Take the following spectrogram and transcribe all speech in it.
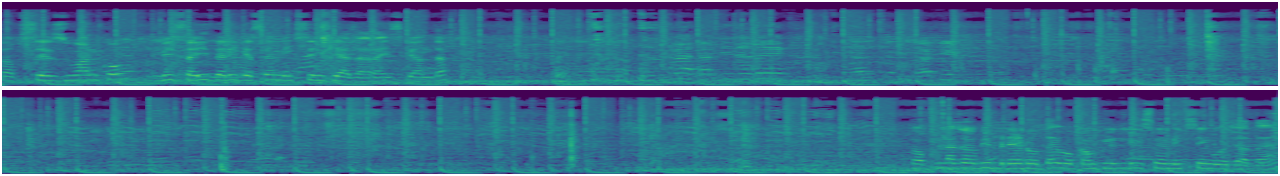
तो अब सेजवान को भी सही तरीके से मिक्सिंग किया जा रहा है इसके अंदर। तो अपना जो अभी ब्रेड होता है, वो कम्प्लीटली इसमें मिक्सिंग हो जाता है।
